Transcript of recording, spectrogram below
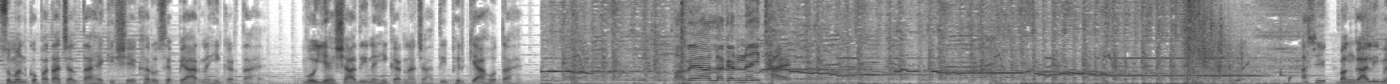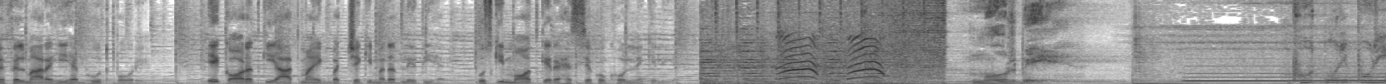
सुमन को पता चलता है कि शेखर उसे प्यार नहीं करता है। वो यह शादी नहीं करना चाहती फिर क्या होता है? लगन नहीं था। बंगाली में फ़िल्म आ रही है भूत पोरे। एक औरत की आत्मा एक बच्चे की मदद लेती है उसकी मौत के रहस्य को खोलने के लिए। मोरबे। ভূত মরে পরি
